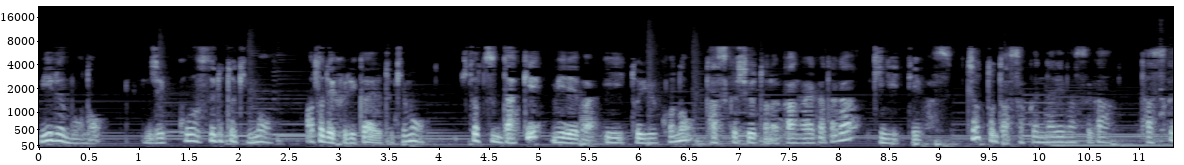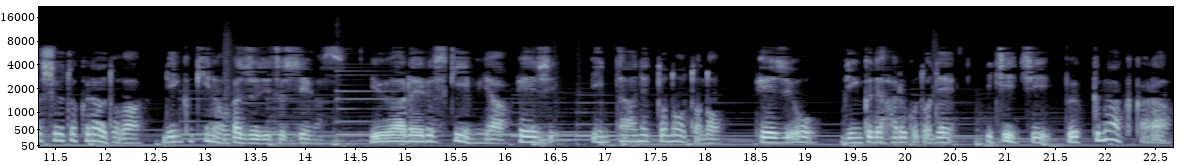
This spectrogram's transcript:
見るもの、実行するときも、後で振り返るときも、一つだけ見ればいいというこのタスクシュートの考え方が気に入っています。ちょっと脱足になりますが、タスクシュートクラウドはリンク機能が充実しています。URL スキームやページ、インターネットノートのページをリンクで貼ることで、いちいちブックマークから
